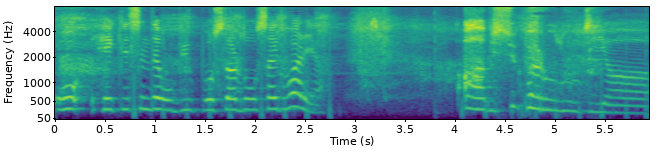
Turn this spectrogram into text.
o hacklisinde o büyük bosslarda olsaydı var ya. Abi süper olurdu ya.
